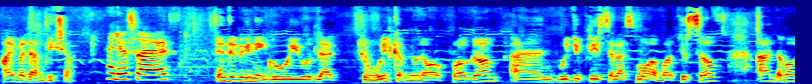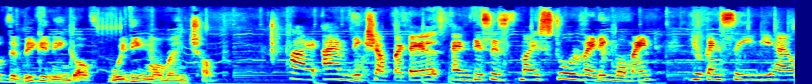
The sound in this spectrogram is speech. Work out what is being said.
هاي مدام ديكشا Hello, sir. In the beginning, we would like to welcome you in our program and would you please tell us more about yourself and about the beginning of Wedding Moment Shop? Hi, I am Diksha Patel, and this is my store wedding moment. You can see we have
